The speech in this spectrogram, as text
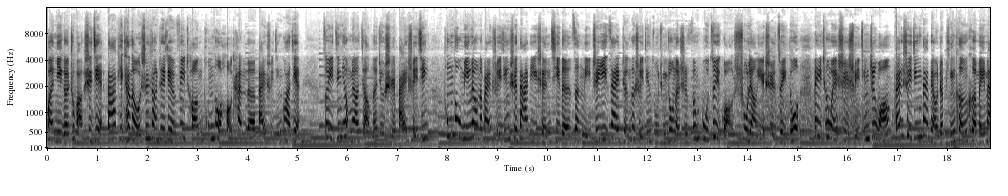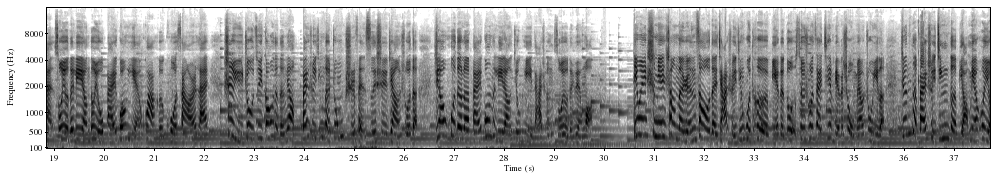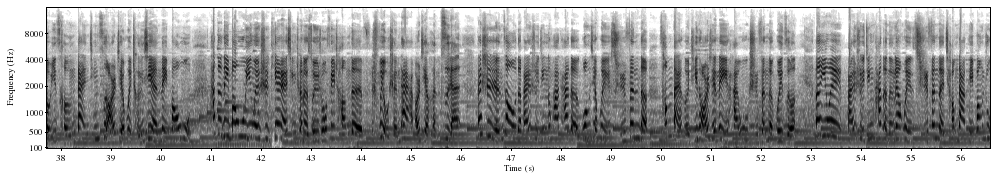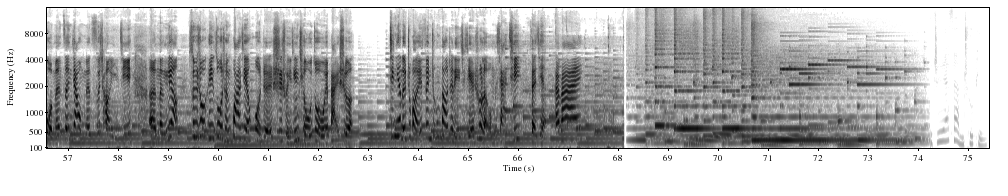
还你一个珠宝世界。大家可以看到我身上这件非常通透好看的白水晶挂件，所以今天我们要讲的就是白水晶。通透明亮的白水晶是大地神奇的赠礼之一，在整个水晶族群中呢是分布最广，数量也是最多，被称为是水晶之王。白水晶代表着平衡和美满，所有的力量都由白光演化和扩散而来，是宇宙最高的能量。白水晶的忠实粉丝是这样说的：只要获得了白光的力量，就可以达成所有的愿望。因为市面上的人造的假水晶会特别的多，所以说在鉴别的时候我们要注意了。真的白水晶的表面会有一层淡金色，而且会呈现内包物。它的内包物因为是天然形成的，所以说非常的富有神态，而且很自然。但是人造的白水晶的话，它的光线会十分的苍白和剔透，而且内含物十分的规则。那因为白水晶它的能量会十分的强大，可以帮助我们增加我们的磁场以及呃能量，所以说可以做成挂或者是水晶球作为摆设。今天的珠宝一分钟到这里就结束了，我们下期再见，拜拜。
